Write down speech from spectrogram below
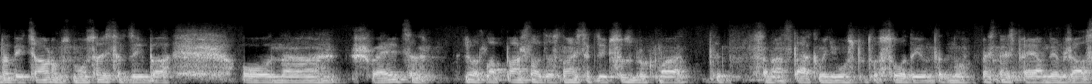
radīja caurums mūsu aizsardzībā. Un Šveice ļoti labi pārslēdzās no aizsardzības uzbrukumā. Tad sanāca tā, ka viņi mūs par to sodīja, un tad nu, mēs nespējām, diemžēl,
